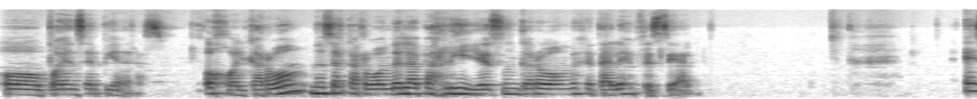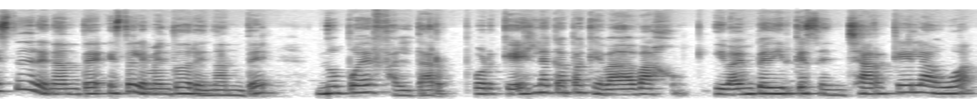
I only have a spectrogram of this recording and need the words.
o pueden ser piedras. Ojo, el carbón no es el carbón de la parrilla, es un carbón vegetal especial. Este drenante, este elemento drenante, no puede faltar porque es la capa que va abajo y va a impedir que se encharque el agua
